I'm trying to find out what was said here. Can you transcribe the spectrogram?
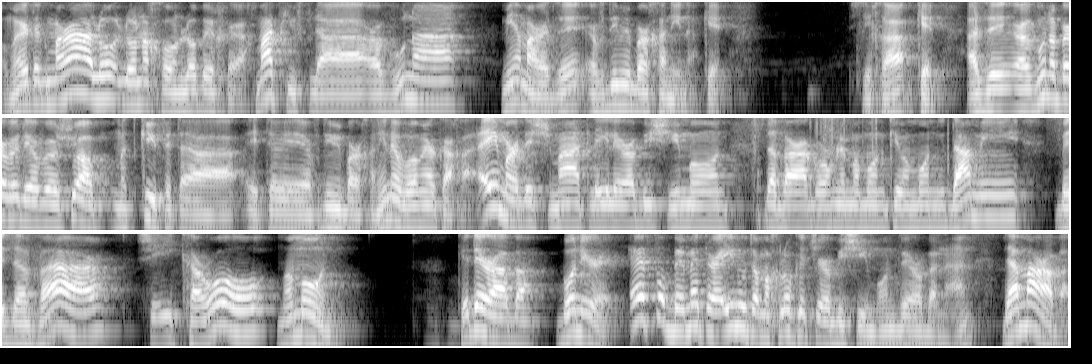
אומרת הגמרא, לא, לא נכון, לא בהכרח. מה תקיף לרב הונא, מי אמר את זה? עבדי מבר חנינא, כן. סליחה, כן. אז אה, רב הונא בר ורבי יהושע מתקיף את, ה, את אה, עבדים מבר חנינא ואומר ככה, אימר דשמט לילי רבי שמעון, דבר הגורם לממון כממון דמי, בדבר שעיקרו ממון. כדרבא, בוא נראה, איפה באמת ראינו את המחלוקת של רבי שמעון ורבנן? דאמר רבא,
